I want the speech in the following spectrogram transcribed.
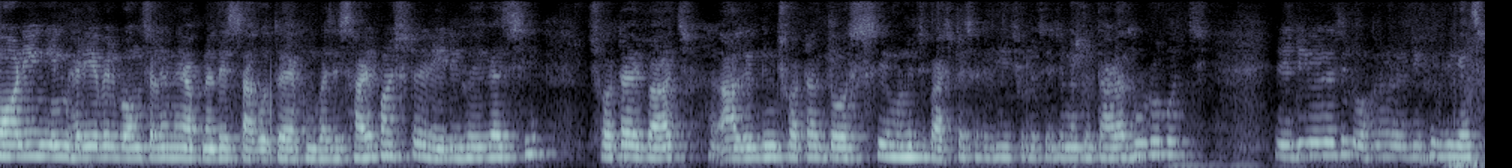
মর্নিং ইনভ্যারিয়েবল বং চ্যানেলে আপনাদের স্বাগত। এখন বাজে সাড়ে পাঁচটায় রেডি হয়ে গেছি। ছটায় বাজ, আগের দিন ছটা দশে মনে হচ্ছে বাসটা ছেড়ে দিয়ে চলেছে এই জন্য একটু তাড়াহুড়ো করছি। রেডি হয়ে গেছে ওখানে রেডি হয়ে গেছে।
